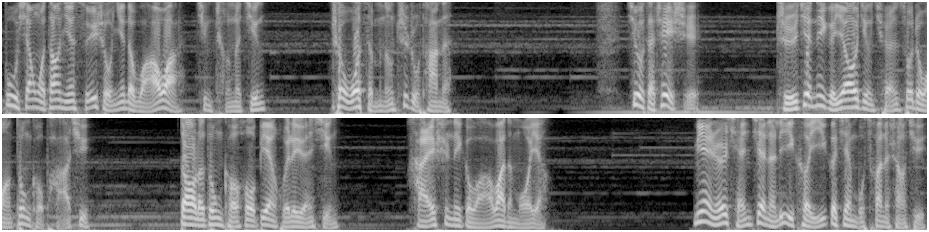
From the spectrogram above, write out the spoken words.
不想我当年随手捏的娃娃竟成了精，这我怎么能制住他呢？就在这时，只见那个妖精蜷缩着往洞口爬去。到了洞口后，变回了原形，还是那个娃娃的模样。面人前见了，立刻一个箭步窜了上去，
